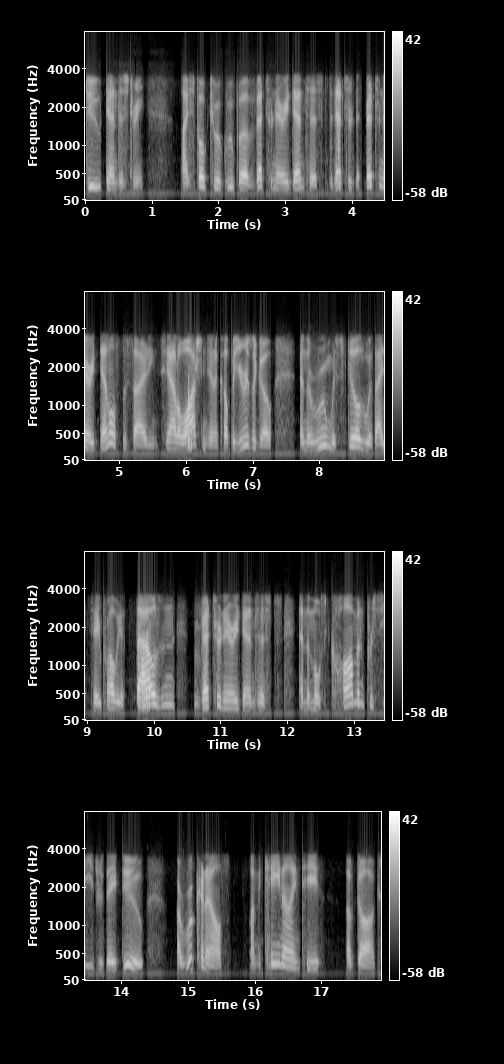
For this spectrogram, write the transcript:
do dentistry. I spoke to a group of veterinary dentists, the Veterinary Dental Society in Seattle, Washington, a couple of years ago, and the room was filled with, I'd say, probably a thousand veterinary dentists, and the most common procedure they do are root canals on the canine teeth of dogs.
